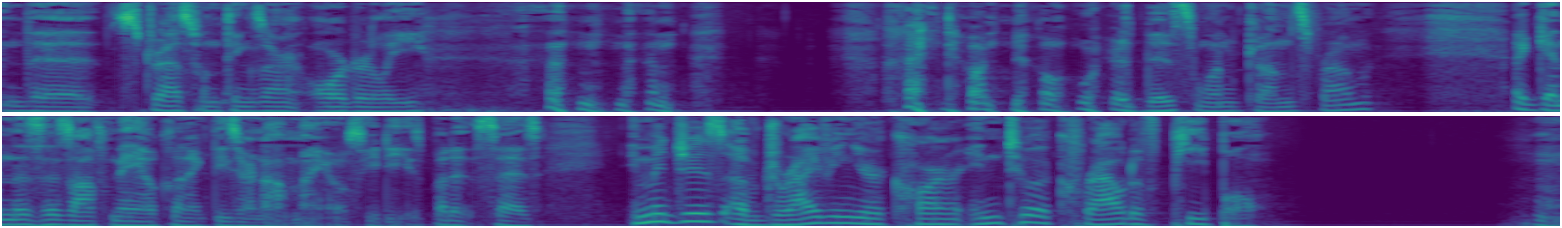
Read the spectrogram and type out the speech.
in the stress when things aren't orderly. I don't know where this one comes from. Again, this is off Mayo Clinic. These are not my OCDs, but it says images of driving your car into a crowd of people. Hmm.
